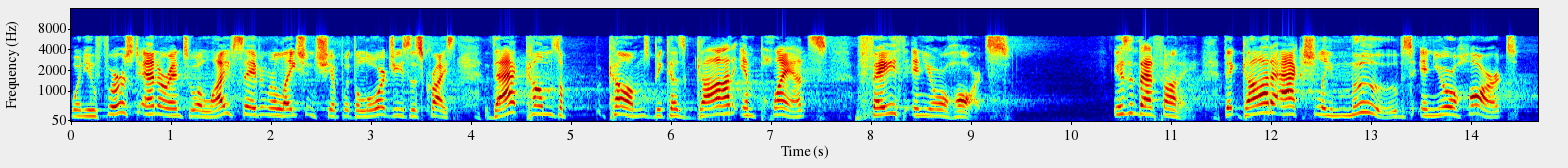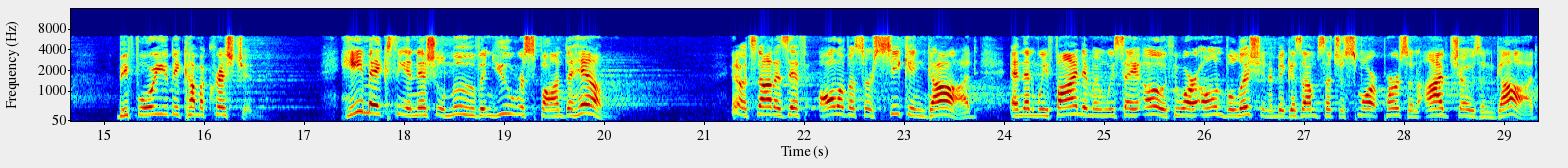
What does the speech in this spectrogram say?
When you first enter into a life saving relationship with the Lord Jesus Christ, that comes, comes because God implants faith in your hearts. Isn't that funny? That God actually moves in your heart before you become a Christian. He makes the initial move and you respond to Him. You know, it's not as if all of us are seeking God and then we find Him and we say, oh, through our own volition and because I'm such a smart person, I've chosen God.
